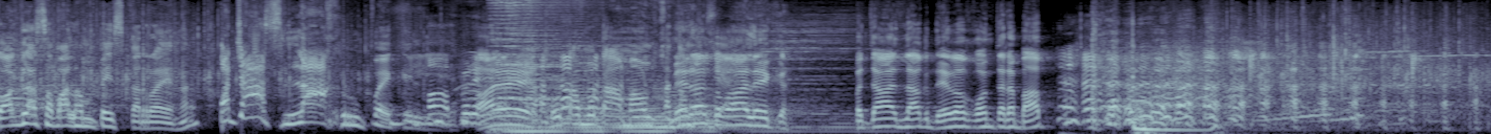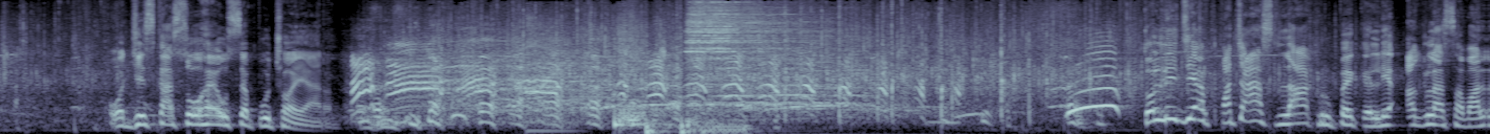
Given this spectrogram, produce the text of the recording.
तो अगला सवाल हम पेश कर रहे हैं पचास लाख रुपए के लिए। आए। छोटा मोटा अमाउंट मेरा। सवाल एक पचास लाख देगा कौन तेरा बाप? और जिसका सो है उससे पूछो यार। तो लीजिए पचास लाख रुपए के लिए अगला सवाल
